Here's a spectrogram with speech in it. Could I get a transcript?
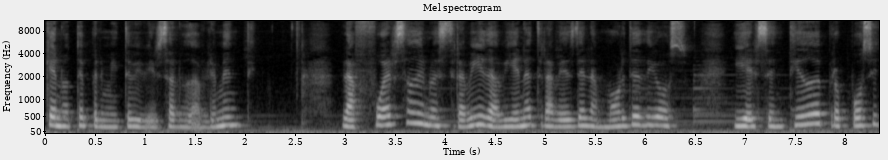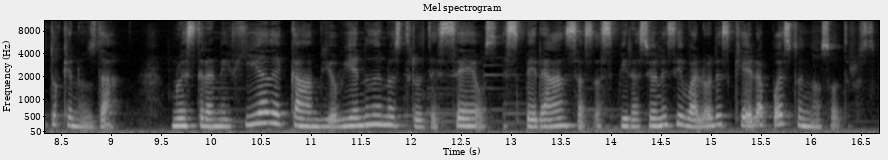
que no te permite vivir saludablemente. La fuerza de nuestra vida viene a través del amor de Dios y el sentido de propósito que nos da. Nuestra energía de cambio viene de nuestros deseos, esperanzas, aspiraciones y valores que Él ha puesto en nosotros.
